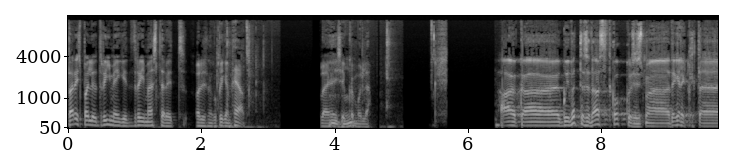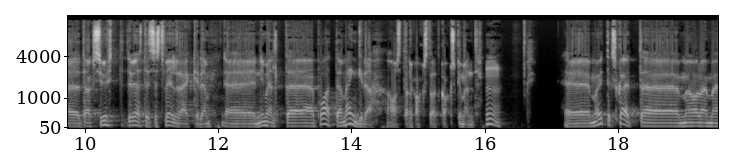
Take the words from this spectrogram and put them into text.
päris paljud remake'id, remaster'id olid nagu pigem head. mulle jäi niisugune mhm. mulje aga kui võtta seda aastat kokku, siis ma tegelikult äh, tahaks üht, ühest asjast veel rääkida. nimelt puhata ja mängida aastal kaks tuhat kakskümmend. Mm. ma ütleks ka, et me oleme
